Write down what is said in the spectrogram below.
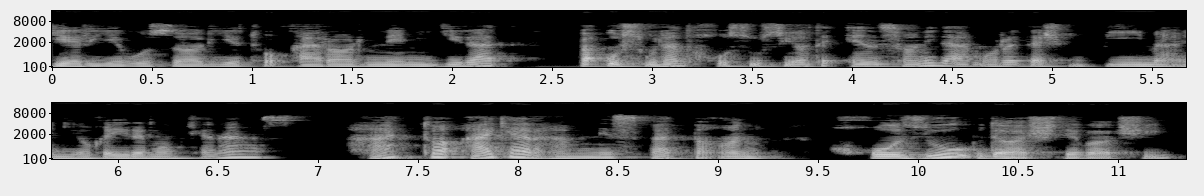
گریه و زاری تو قرار نمی‌گیرد و اصولا خصوصیات انسانی در موردش بیمعنی و غیر ممکن است. حتی اگر هم نسبت به آن خضوع داشته باشی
